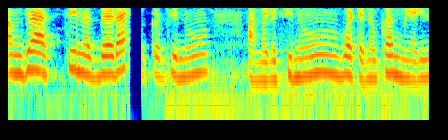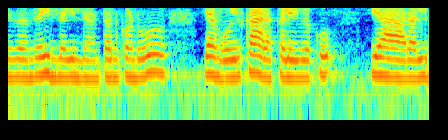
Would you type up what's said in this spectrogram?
ಹಂಗೆ ಜಾಸ್ತಿ ತಿನ್ನೋದು ಬೇಡ. ಚಿನ್ನು, ಆಮೇಲೆ ಚಿನ್ನು, ಹೊಟ್ಟೆ ನೋವು ಕಮ್ಮಿ ಆಗಿದೆ ಅಂದರೆ ಇಲ್ಲ ಇಲ್ಲ ಅಂತ ಅಂದ್ಕೊಂಡು ಹೆಂಗೋ ಇಲ್ಲಿ ಕಾಲ ಕಳಿಬೇಕು. ಯಾರಲ್ಲಿ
